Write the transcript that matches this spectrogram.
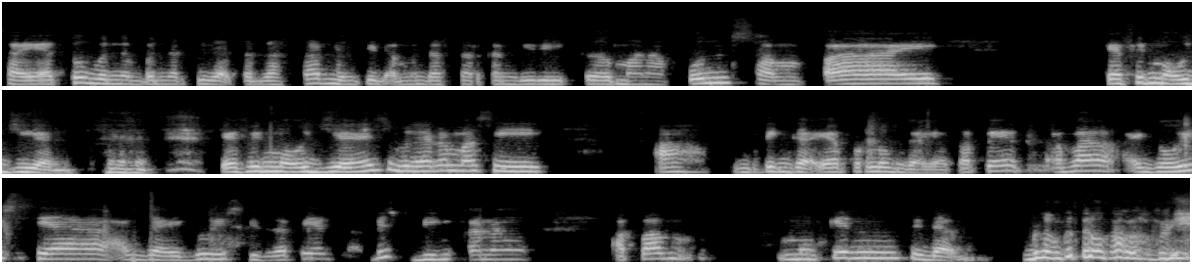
saya tuh benar-benar tidak terdaftar dan tidak mendaftarkan diri ke mana pun sampai Kevin mau ujian. Kevin mau ujiannya sebenarnya masih ah penting nggak ya perlu nggak ya? Tapi apa egois ya agak egois gitu. Tapi habis bingung karena apa mungkin tidak belum ketemu kalau beli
